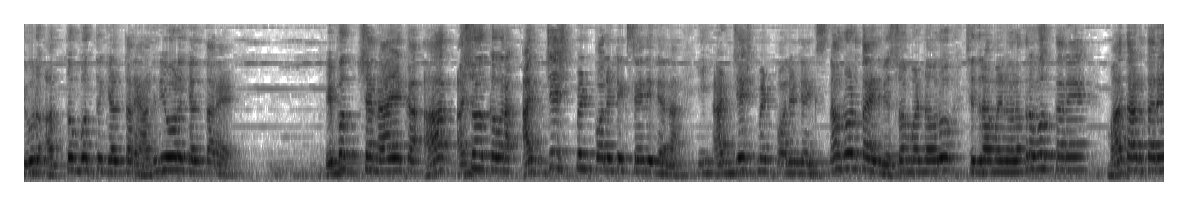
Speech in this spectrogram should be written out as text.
ಇವರು ಹತ್ತೊಂಬತ್ತು ಗೆಲ್ತಾರೆ, ಹದಿನೇಳು ಗೆಲ್ತಾರೆ. ವಿಪಕ್ಷ ನಾಯಕ ಆರ್ ಅಶೋಕ್ ಅವರ ಅಡ್ಜಸ್ಟ್ಮೆಂಟ್ ಪಾಲಿಟಿಕ್ಸ್ ಏನಿದೆಯಲ್ಲ ಈ ಅಡ್ಜಸ್ಟ್ಮೆಂಟ್ ಪಾಲಿಟಿಕ್ಸ್ ನಾವು ನೋಡ್ತಾ ಇದೀವಿ ಸೋಮಣ್ಣ ಅವರು ಸಿದ್ದರಾಮಯ್ಯನವರ ಹತ್ರ ಹೋಗ್ತಾರೆ. ಮಾತಾಡ್ತಾರೆ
